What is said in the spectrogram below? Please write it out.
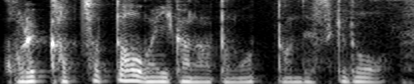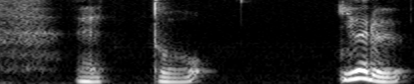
これ買っちゃった方がいいかなと思ったんですけど、えっと、いわゆる、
